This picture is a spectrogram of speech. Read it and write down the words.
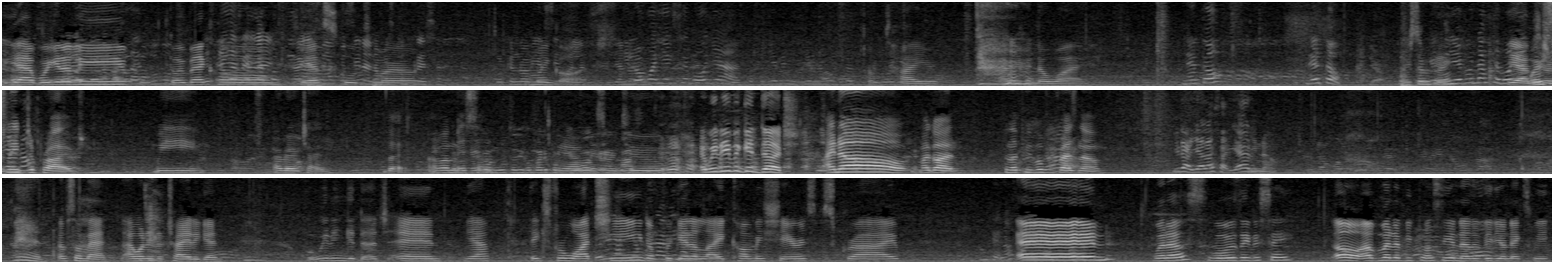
"Yeah, we're gonna leave. Going back home. We have school tomorrow. Oh my gosh, I'm tired. I don't even know why. We're so okay. Yeah, I'm We're sure. sleep deprived. We are very tired. But I'm gonna miss him. Yeah, I miss her too. And we didn't even get Dutch. I know! My god. From the people from Fresno. You know. Man, I'm so mad. I wanted to try it again. But we didn't get Dutch. And yeah, thanks for watching. Don't forget to like, comment, share, and subscribe. And what else? What was I to say? Oh, I'm gonna be posting another video next week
